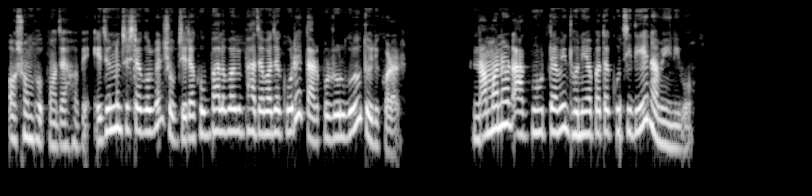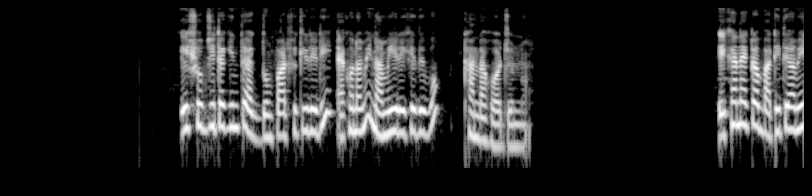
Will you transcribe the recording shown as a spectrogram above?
অসম্ভব মজা হবে। এজন্য চেষ্টা করবেন সবজিটা খুব ভালোভাবে ভাজা ভাজা করে তারপর রোলগুলো তৈরি করার। নামানোর আগ মুহূর্তে আমি ধনিয়া পাতা কুচি দিয়ে নামিয়ে নিব। এই সবজিটা কিন্তু একদম পারফেক্টলি রেডি এখন আমি নামিয়ে রেখে দেবো ঠান্ডা হওয়ার জন্য। এখানে একটা বাটিতে আমি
